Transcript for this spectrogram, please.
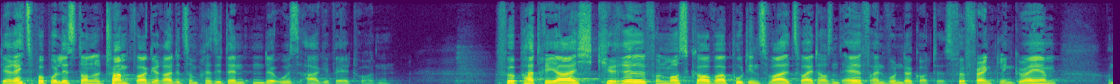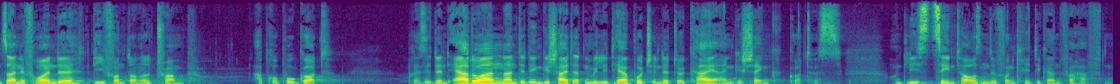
Der Rechtspopulist Donald Trump war gerade zum Präsidenten der USA gewählt worden. Für Patriarch Kirill von Moskau war Putins Wahl 2011 ein Wunder Gottes. Für Franklin Graham und seine Freunde die von Donald Trump. Apropos Gott. Präsident Erdogan nannte den gescheiterten Militärputsch in der Türkei ein Geschenk Gottes und ließ Zehntausende von Kritikern verhaften.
